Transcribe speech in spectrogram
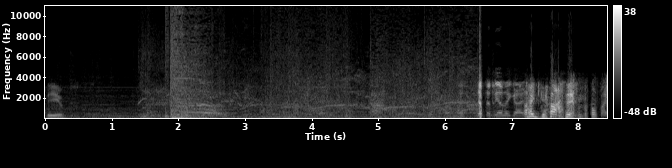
See you. On the other guy. I got him. Oh my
